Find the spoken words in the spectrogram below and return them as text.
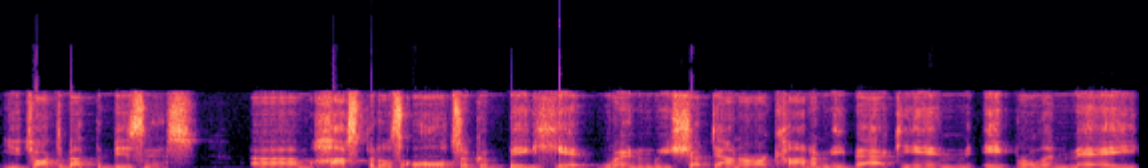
you talked about the business. Um, hospitals all took a big hit when we shut down our economy back in April and May,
